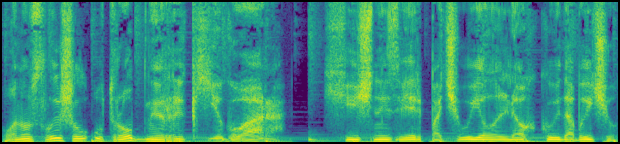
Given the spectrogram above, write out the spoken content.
он услышал утробный рык ягуара. Хищный зверь почуял легкую добычу,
